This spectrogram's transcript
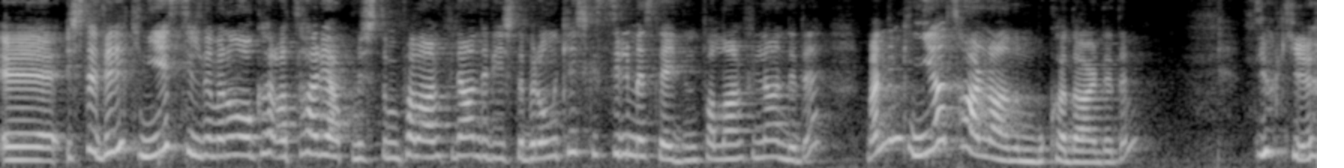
Ee, işte dedi ki niye sildin ben ona o kadar atar yapmıştım falan filan dedi işte ben onu keşke silmeseydin falan filan dedi. Ben dedim ki niye atarlandım bu kadar dedim. Diyor ki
